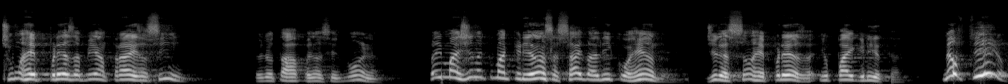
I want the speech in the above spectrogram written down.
Tinha uma represa bem atrás, assim, onde eu estava fazendo a cerimônia. Falei, imagina que uma criança sai dali correndo, direção à represa, e o pai grita: Meu filho,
